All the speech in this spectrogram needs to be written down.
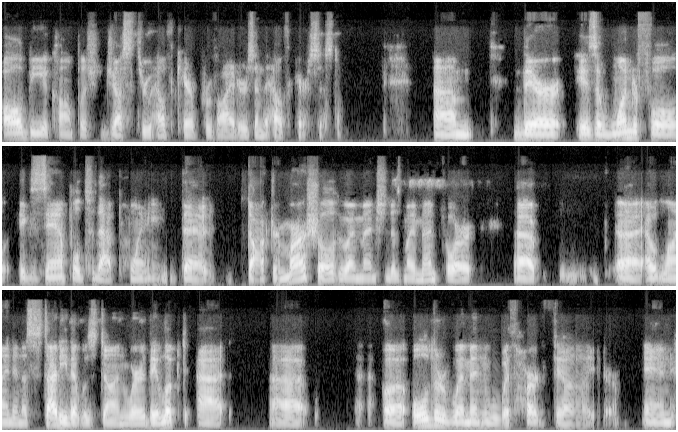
all be accomplished just through healthcare providers and the healthcare system. Um, there is a wonderful example to that point that Dr. Marshall, who I mentioned as my mentor, uh, uh, outlined in a study that was done where they looked at uh, uh, older women with heart failure and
